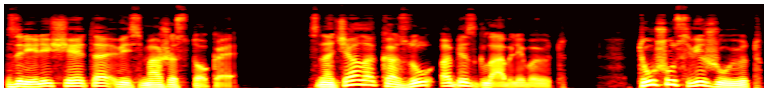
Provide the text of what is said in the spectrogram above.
Зрелище это весьма жестокое. Сначала козу обезглавливают, тушу свежуют,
